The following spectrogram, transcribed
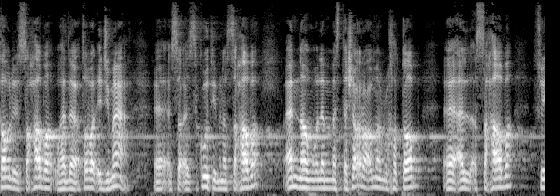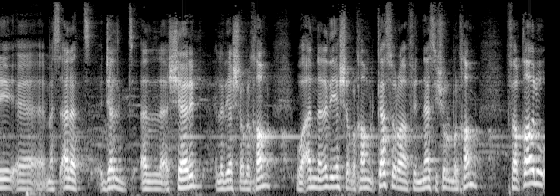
قول الصحابة وهذا يعتبر إجماع سكوتي من الصحابة أنه لما استشار عمر بن الخطاب الصحابة في مسألة جلد الشارب الذي يشرب الخمر وأن الذي يشرب الخمر كثر في الناس شرب الخمر فقالوا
